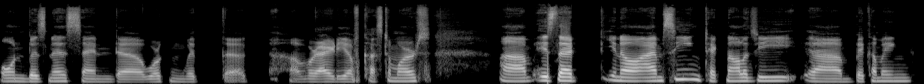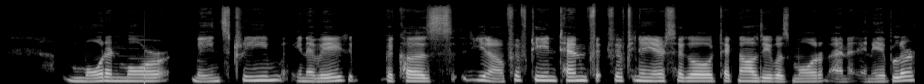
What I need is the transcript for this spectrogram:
own business and uh, working with a variety of customers um, is that you know I'm seeing technology uh, becoming more and more mainstream in a way because you know 15 10 15 years ago technology was more an enabler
